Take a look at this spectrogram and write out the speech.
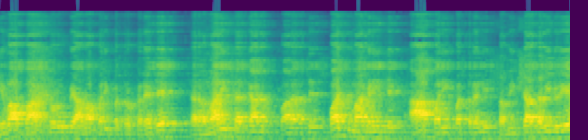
એવા ભાગ સ્વરૂપે આવા પરિપત્રો કરે છે. ત્યારે અમારી સરકાર પરિપત્રની સમીક્ષા થવી જોઈએ.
